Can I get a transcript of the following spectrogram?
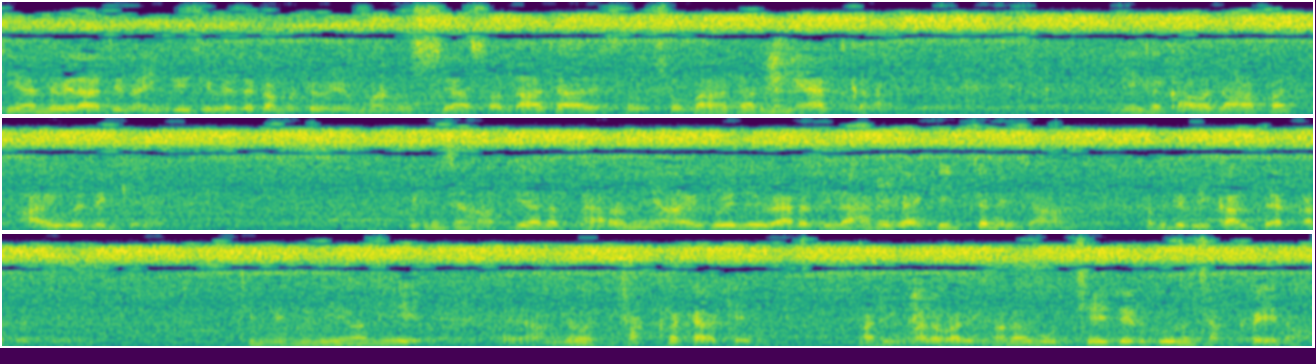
කියන්න වෙලා තියෙනවා ඉංග්‍රීසි වෙදකමට මේ මිනිස්සයා සදාචාරය ස්වභාව ධර්මයෙන් ඈත් කරා. මේක කවදාකවත් ආයුර්වේදෙන් කියන්නේ. ඒ නිසා අපි අර පැරණි ආයුර්වේදේ වැරදිලා හරි රැකිච්ච නිසා අපිට විකල්පයක් අද තියෙනවා. ඉතින් මෙන්න මේ වගේ අනව චක්‍ර කරකේ. වරින් වර වරින් වර උච්ඡේදයට දුවන චක්‍ර එනවා.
